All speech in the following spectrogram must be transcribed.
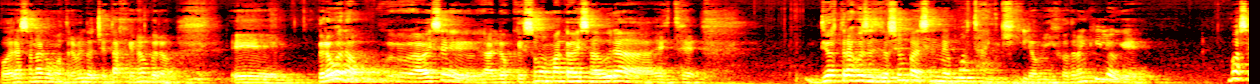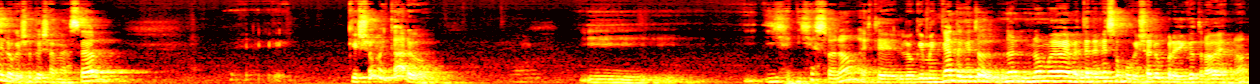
podrá sonar como tremendo chetaje, ¿no? Pero, eh, pero bueno, a veces a los que somos más cabeza dura, este, Dios trajo esa situación para decirme, vos tranquilo, mi hijo, tranquilo que vos haces lo que yo te llamé a hacer, que yo me cargo. Y, y, eso, ¿no? Este, lo que me encanta que esto, no, no, me voy a meter en eso porque ya lo prediqué otra vez, ¿no?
